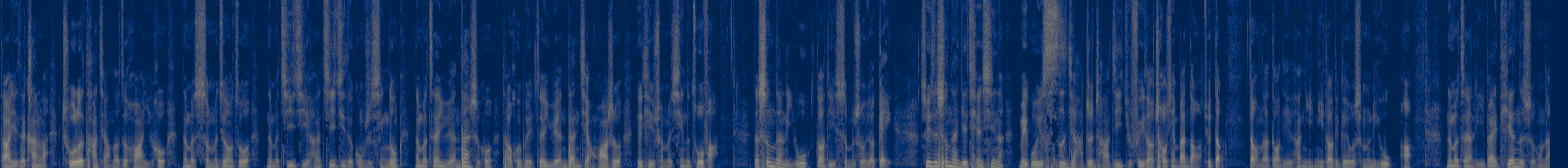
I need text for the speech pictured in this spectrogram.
大家也在看了，除了他讲到这话以后，那么什么叫做那么积极哈积极的攻势行动？那么在元旦时候，他会不会在元旦讲话时候又提出什么新的做法？那圣诞礼物到底什么时候要给？所以在圣诞节前夕呢，美国有四架侦察机就飞到朝鲜半岛，就等等呢，到底看你你到底给我什么礼物啊？那么在礼拜天的时候呢，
